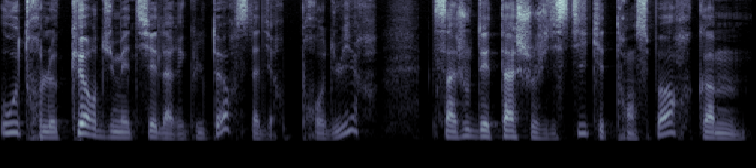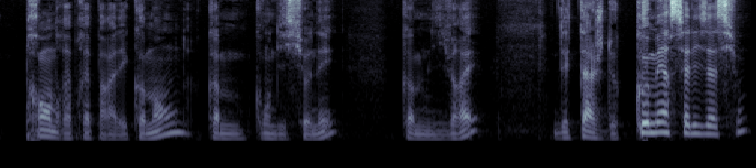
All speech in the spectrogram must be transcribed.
outre le cœur du métier de l'agriculteur, c'est-à-dire produire, s'ajoutent des tâches logistiques et de transport, comme prendre et préparer les commandes, comme conditionner, comme livrer, des tâches de commercialisation,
